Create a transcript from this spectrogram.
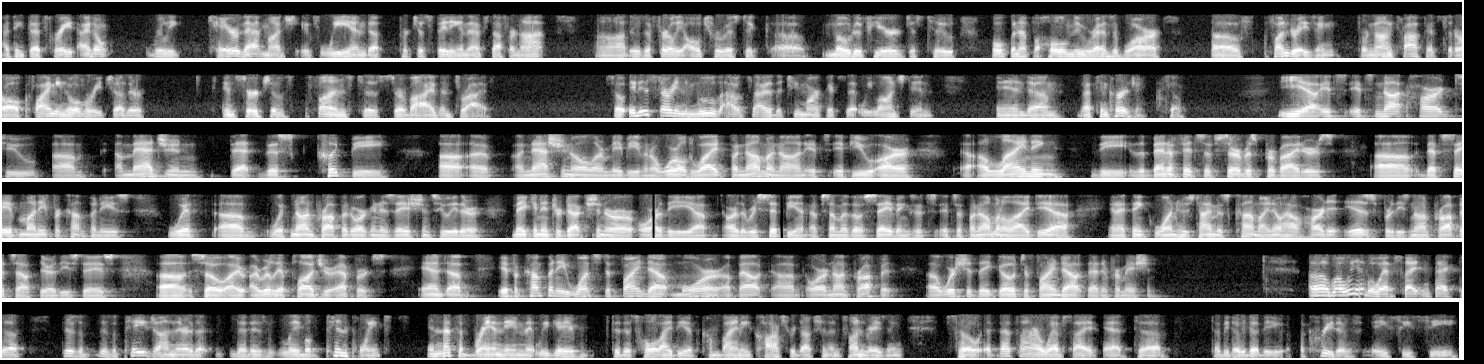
i think that's great. I don't really care that much if we end up participating in that stuff or not uh, there's a fairly altruistic uh, motive here just to open up a whole new reservoir of fundraising for nonprofits that are all climbing over each other in search of funds to survive and thrive. So it is starting to move outside of the two markets that we launched in, and um, that's encouraging. So, yeah, it's it's not hard to um, imagine that this could be uh, a, a national or maybe even a worldwide phenomenon. It's if you are uh, aligning the the benefits of service providers uh, that save money for companies with uh, with nonprofit organizations who either make an introduction or or the uh, are the recipient of some of those savings. It's it's a phenomenal idea, and I think one whose time has come. I know how hard it is for these nonprofits out there these days. Uh, so I, I really applaud your efforts. And uh, if a company wants to find out more about, uh, or a nonprofit, uh, where should they go to find out that information? Uh, well, we have a website. In fact, uh, there's a there's a page on there that that is labeled Pinpoint, and that's a brand name that we gave to this whole idea of combining cost reduction and fundraising. So uh, that's on our website at uh, www.accretive, A-C-C-R-E-T-I-V-E,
